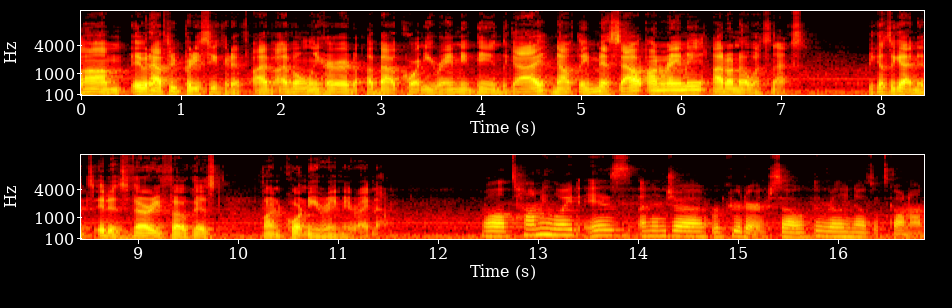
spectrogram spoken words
um, it would have to be pretty secretive. I've, I've only heard about Courtney Ramey being the guy. Now, if they miss out on Ramey, I don't know what's next, because again, it's it is very focused on Courtney Ramey right now. Well, Tommy Lloyd is a ninja recruiter, so who really knows what's going on?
